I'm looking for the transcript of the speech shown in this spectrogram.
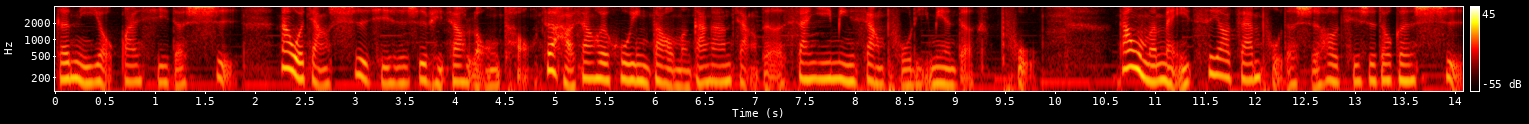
跟你有关系的事。那我讲事其实是比较笼统，这好像会呼应到我们刚刚讲的三一命相谱里面的谱。当我们每一次要占卜的时候，其实都跟事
